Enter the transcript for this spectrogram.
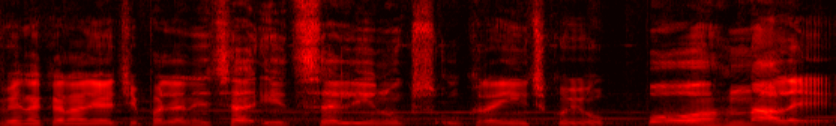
Ви на каналі IT Паляниця і це Linux українською. Погнали!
